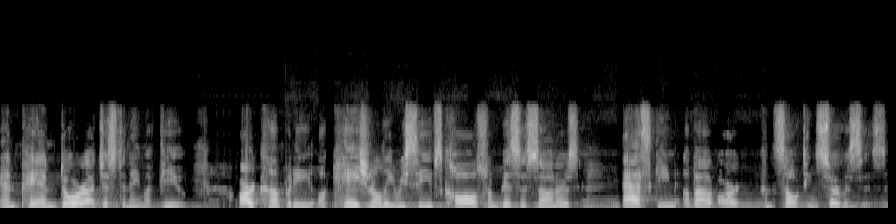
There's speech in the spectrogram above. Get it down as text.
and Pandora, just to name a few. Our company occasionally receives calls from business owners asking about our consulting services.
